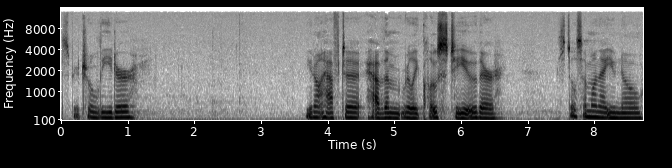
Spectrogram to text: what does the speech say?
spiritual leader. You don't have to have them really close to you. They're still someone that you know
